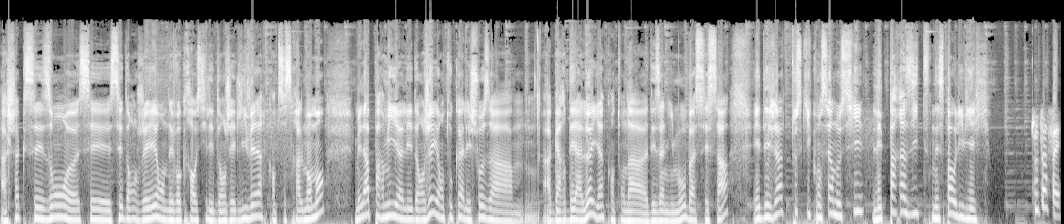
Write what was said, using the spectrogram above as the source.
à chaque saison euh, c'est ces dangers. On évoquera aussi les dangers de l'hiver quand ce sera le moment. Mais là, parmi euh, les dangers, en tout cas les choses à, à garder à l'œil hein, quand on a des animaux, bah c'est ça. Et déjà tout ce qui concerne aussi les parasites, n'est-ce pas Olivier? Tout à fait.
